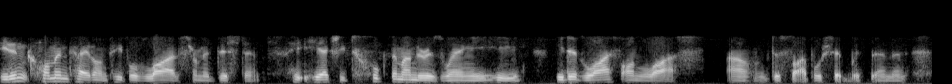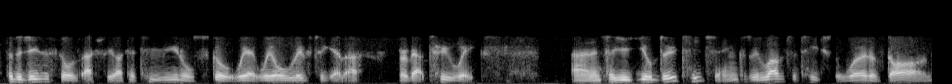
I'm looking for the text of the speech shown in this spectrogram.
he didn't commentate on people's lives from a distance. He, he actually took them under his wing. He he, he did life on life um, discipleship with them. And so the Jesus School is actually like a communal school. We we all live together for about two weeks. And, and so you, you'll do teaching because we love to teach the Word of God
